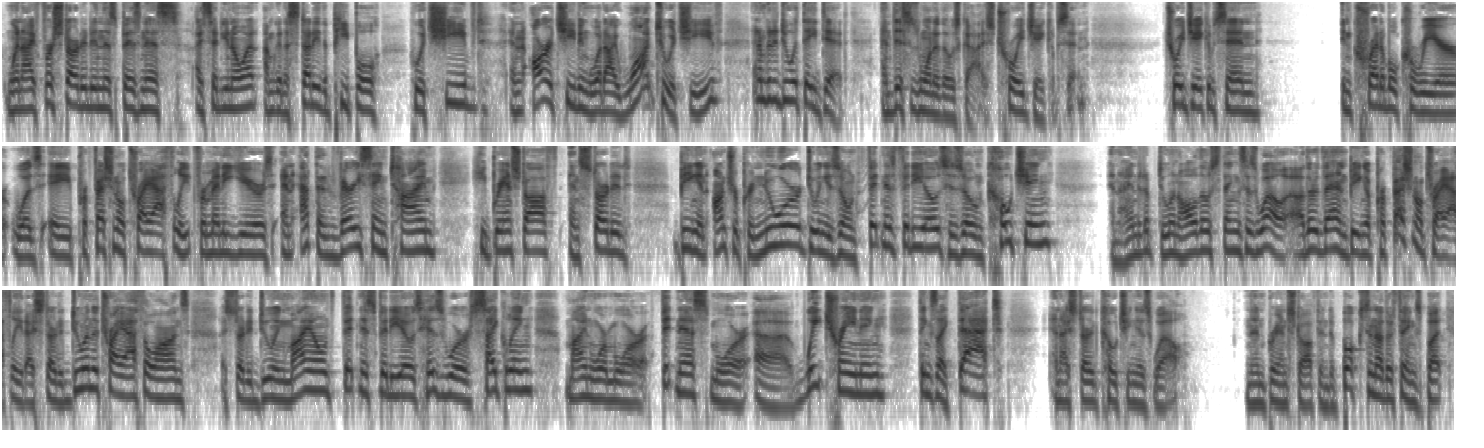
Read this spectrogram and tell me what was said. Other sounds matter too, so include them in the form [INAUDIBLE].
When I first started in this business, I said, you know what? I'm going to study the people who achieved and are achieving what I want to achieve, and I'm going to do what they did. And this is one of those guys, Troy Jacobson. Troy Jacobson, incredible career, was a professional triathlete for many years. And at the very same time, he branched off and started being an entrepreneur, doing his own fitness videos, his own coaching. And I ended up doing all those things as well. Other than being a professional triathlete, I started doing the triathlons. I started doing my own fitness videos. His were cycling, mine were more fitness, more uh, weight training, things like that. And I started coaching as well and then branched off into books and other things. But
